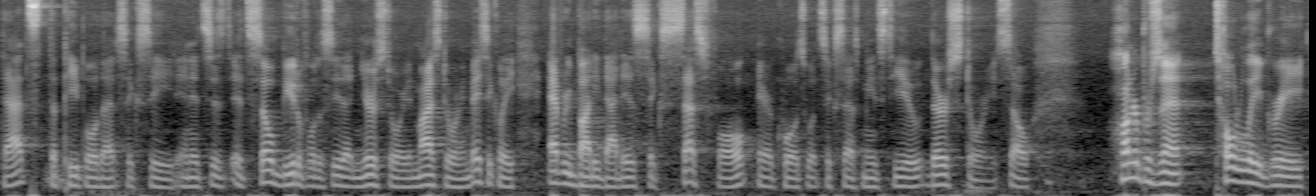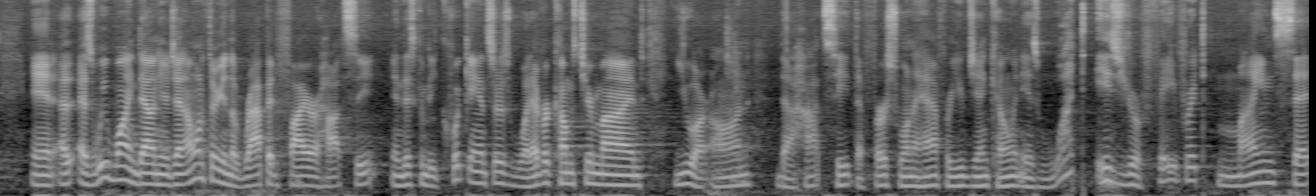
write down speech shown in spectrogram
that's the people that succeed and it's just it's so beautiful to see that in your story and my story and basically everybody that is successful air quotes what success means to you their story so 100% totally agree and a- as we wind down here jen i want to throw you in the rapid fire hot seat and this can be quick answers whatever comes to your mind you are on the hot seat the first one i have for you jen cohen is what is your favorite mindset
